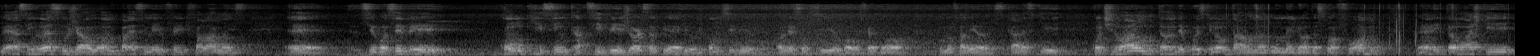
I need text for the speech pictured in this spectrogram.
Né? Assim, não é sujar o nome, parece meio feio de falar, mas é, se você vê como que se, se vê Jorge Sampierre hoje, como se vê Anderson Silva, o Fedor, como eu falei antes, caras que continuaram lutando depois que não estavam no melhor da sua forma. Né? Então, acho que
